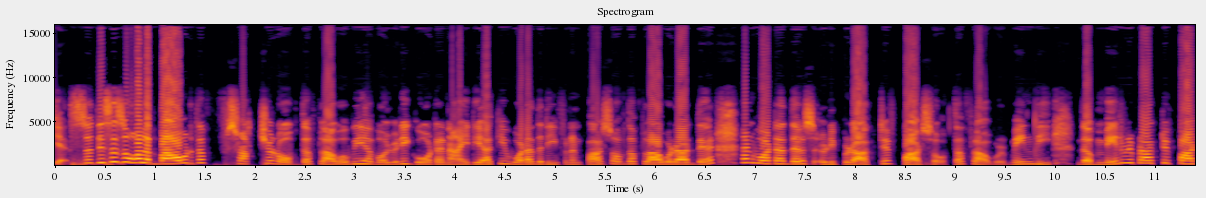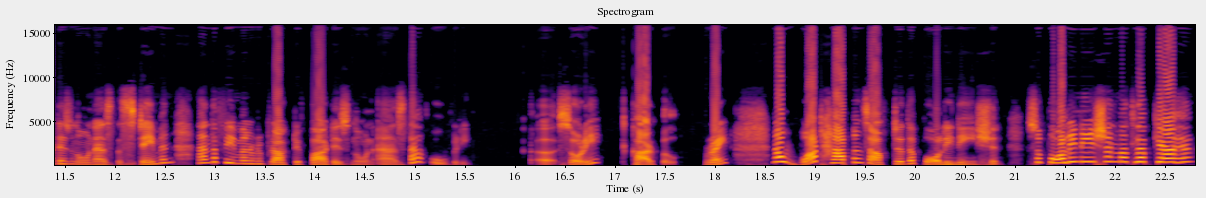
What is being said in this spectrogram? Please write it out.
Yes. So this is all about the structure of the flower. We have already got an idea ki what are the different parts of the flower are there and what are the reproductive parts of the flower. Mainly the male reproductive part is known as the stamen and the female reproductive part is known as the ovary. Uh, sorry carpel right? Now what happens after the pollination? So pollination matlab kya hai?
